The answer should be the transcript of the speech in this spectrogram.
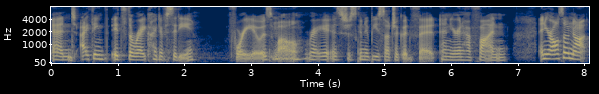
And I think it's the right kind of city for you as mm-hmm. well, right? It's just going to be such a good fit and you're going to have fun. And you're also not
